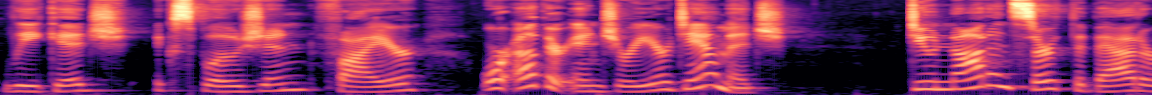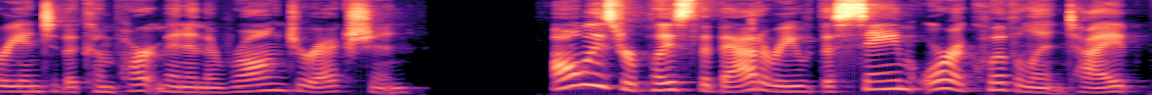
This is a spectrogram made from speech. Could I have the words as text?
leakage, explosion, fire, or other injury or damage. Do not insert the battery into the compartment in the wrong direction. Always replace the battery with the same or equivalent type.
